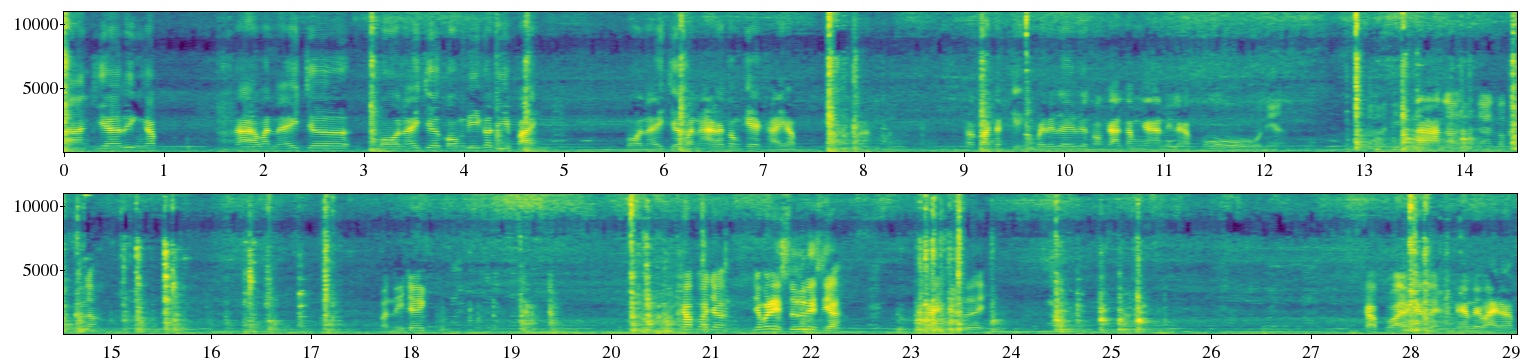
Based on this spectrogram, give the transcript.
ทางเคลียร์ริ่งครับ ถ้าวันไหนเจอบ่อไหนเจอของดีก็ดีไป บ่อไหนเจอปัญหาก็ต้องแก้ไขครับแล้วก็จะเก่งไปเรื่อยๆเรื่องของการทำงานนี่แหละครับ โอ้เนี่ยดินดานแล้วดินดานมาปูแล้ว วันนี้จะครับว่าจะยังไม่ได้ซื้อเลยเสียไม่ได้ซื้อเลย ครับว่าอย่างนั้นแหละไม่งั้นไม่ไหวนะครับ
